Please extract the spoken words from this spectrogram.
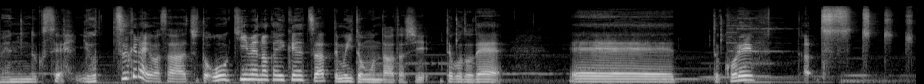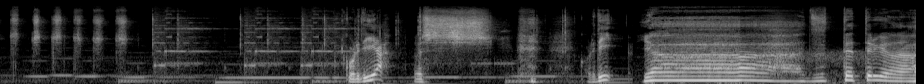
めんどくせえ。4つぐらいはさ、ちょっと大きめの回復やつあってもいいと思うんだ、私。ってことで、えー、っと、これ、あ、つ、つ、これでいいやよし これでいいいやー、ずっとやってるけどな。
